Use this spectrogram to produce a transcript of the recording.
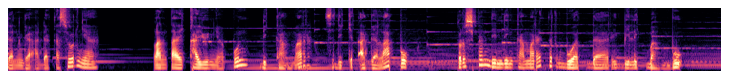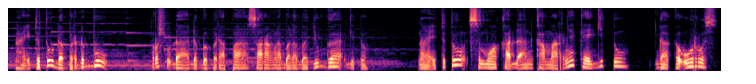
dan nggak ada kasurnya, Lantai kayunya pun di kamar sedikit agak lapuk. Terus kan dinding kamarnya terbuat dari bilik bambu. Nah itu tuh udah berdebu. Terus udah ada beberapa sarang laba-laba juga gitu. Nah itu tuh semua keadaan kamarnya kayak gitu. Gak keurus.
